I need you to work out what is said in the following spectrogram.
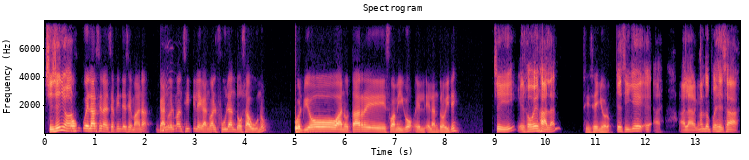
Sí, señor. No jugó el Arsenal ese fin de semana, ganó el Man City, le ganó al Fulham 2 a 1. Volvió a anotar eh, su amigo, el, el, androide. Sí, el joven Haaland. Sí, señor. Que sigue eh, alargando pues esa,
